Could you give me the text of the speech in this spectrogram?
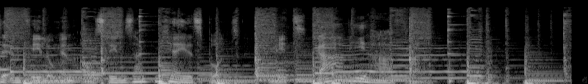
Leseempfehlungen aus dem St. Michaelsbund mit Gabi Hafner.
